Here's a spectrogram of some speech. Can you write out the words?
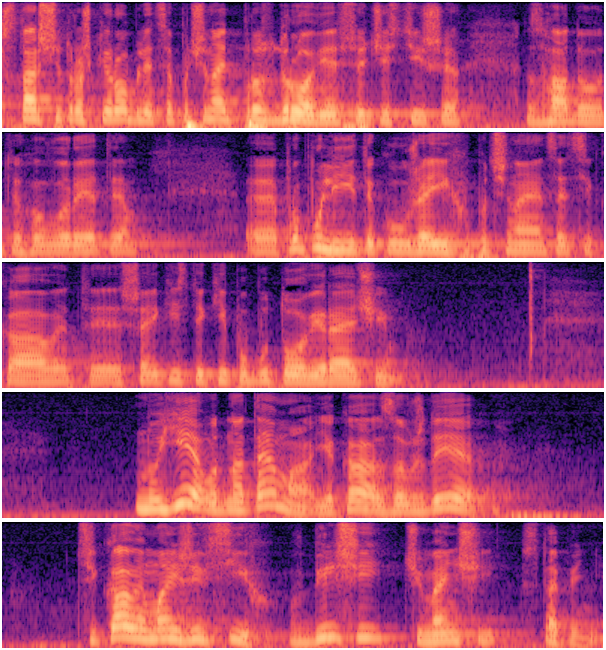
Старші трошки робляться, починають про здоров'я все частіше згадувати, говорити. Про політику вже їх починається цікавити, ще якісь такі побутові речі. Ну, є одна тема, яка завжди цікавить майже всіх в більшій чи меншій степені.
